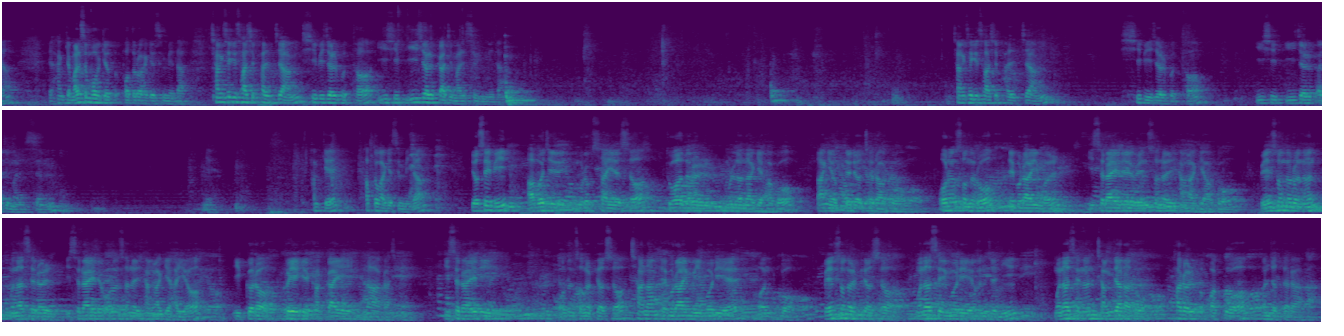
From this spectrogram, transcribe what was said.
있습니다. 예, 함께 말씀 보도록 하겠습니다. 창세기 48장 12절부터 22절까지 말씀입니다. 창세기 48장 12절부터 22절까지 말씀 예. 함께 합독하겠습니다. 요셉이 아버지 무릎 사이에서 두 아들을 물러나게 하고 땅에 엎드려 절하고 오른손으로 에브라임을 이스라엘의 왼손을 향하게 하고 왼손으로는 문하세를 이스라엘의 오른손을 향하게 하여 이끌어 그에게 가까이 나아가세 이스라엘이 오른손을 펴서 차남 에브라임의 머리에 얹고 왼손을 펴서 문하세의 머리에 얹으니 문하세는 장자라도 팔을 엇바꾸어 얹었더라.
